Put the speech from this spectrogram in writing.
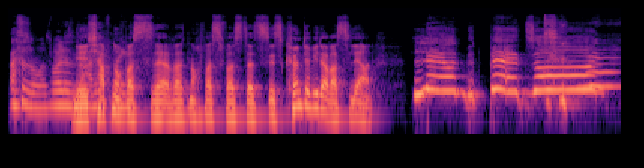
Achso, was wolltest du nee, ich habe noch was, noch was, was, das, jetzt könnte wieder was lernen. Lernen mit Benson!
